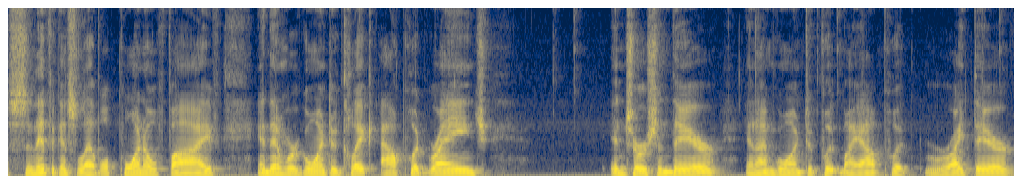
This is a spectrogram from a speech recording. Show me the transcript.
significance level 0.05 and then we're going to click output range insertion there and I'm going to put my output right there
